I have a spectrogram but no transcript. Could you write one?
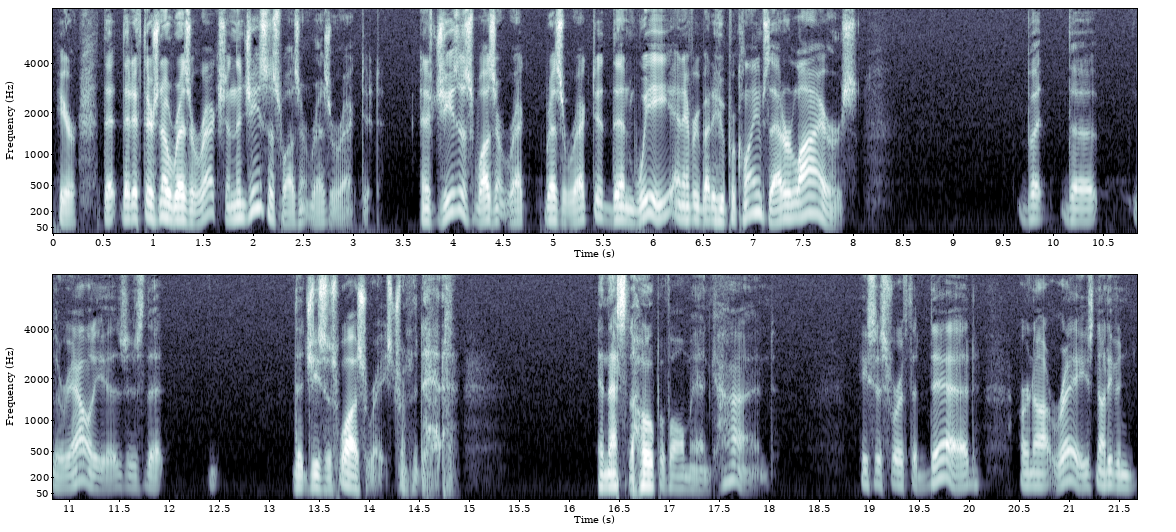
here that, that if there's no resurrection, then Jesus wasn't resurrected. And if Jesus wasn't re- resurrected, then we and everybody who proclaims that are liars. But the the reality is is that that Jesus was raised from the dead. And that's the hope of all mankind. He says, For if the dead are not raised, not even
